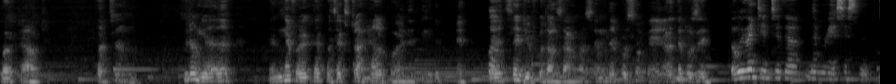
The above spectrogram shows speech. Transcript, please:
worked out. But uh, we don't get, uh, never had that much extra help or anything. did we? Well- they said you've got Alzheimer's, and that was okay. Uh, that was it. But we went into the memory assessment.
